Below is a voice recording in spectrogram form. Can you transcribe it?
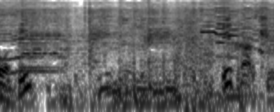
Поппи и Харчи.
